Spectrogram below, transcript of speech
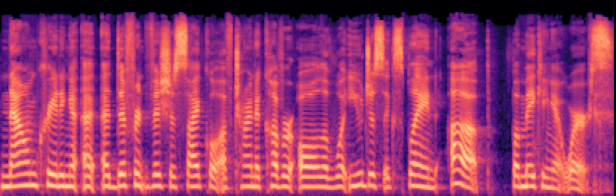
now I'm creating a, a different vicious cycle of trying to cover all of what you just explained up, but making it worse.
